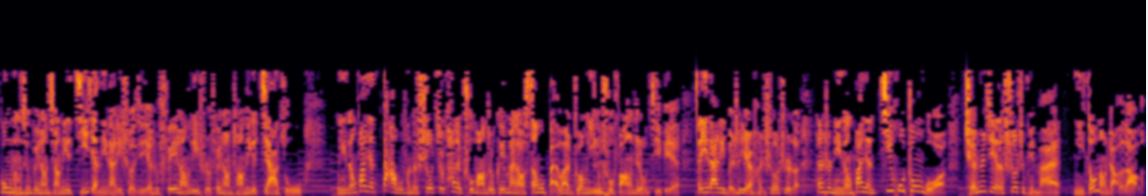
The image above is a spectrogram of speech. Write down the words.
功能性非常强的一个极简的意大利设计，也是非常历史非常长的一个家族。你能发现，大部分的奢就是它的厨房都是可以卖到三五百万装一个厨房这种级别，在意大利本身也是很奢侈的。但是你能发现，几乎中国全世界的奢侈品牌你都能找得到了。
